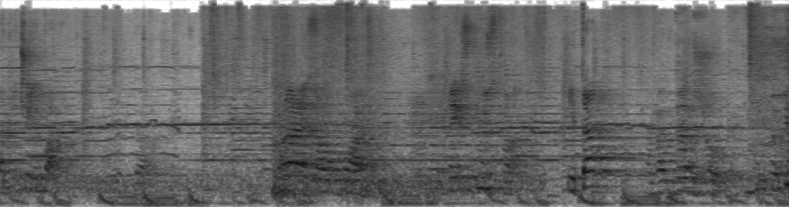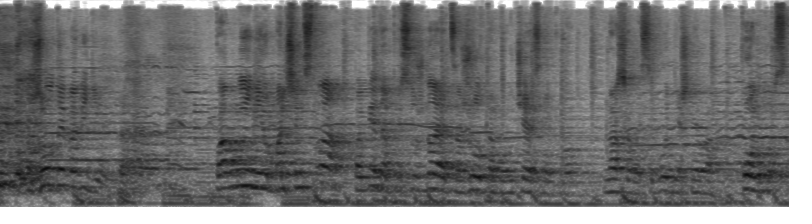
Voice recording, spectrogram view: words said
а ты что не папа? Да. Правильно упасть. Это искусство. Итак, желтый победил. По мнению большинства, победа присуждается желтому участнику нашего сегодняшнего конкурса.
